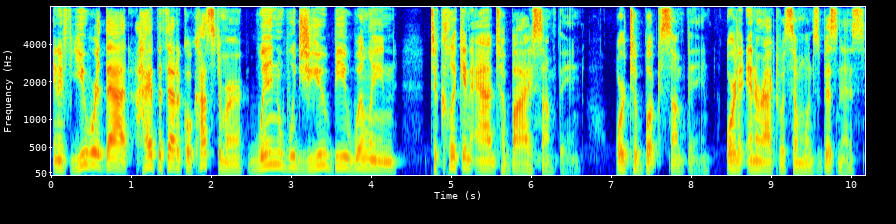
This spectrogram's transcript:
And if you were that hypothetical customer, when would you be willing to click an ad to buy something or to book something or to interact with someone's business?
